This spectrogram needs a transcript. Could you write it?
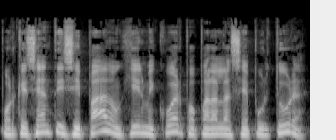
porque se ha anticipado ungir mi cuerpo para la sepultura.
